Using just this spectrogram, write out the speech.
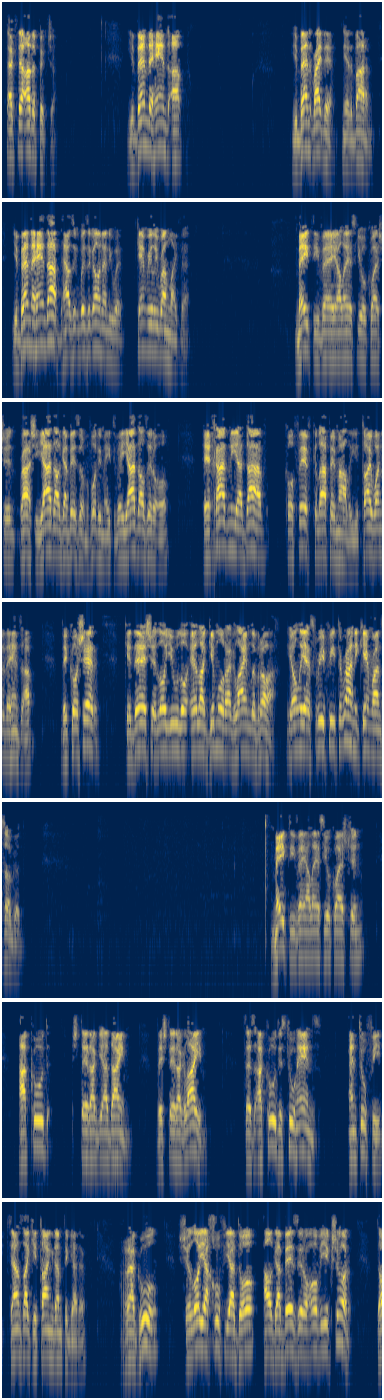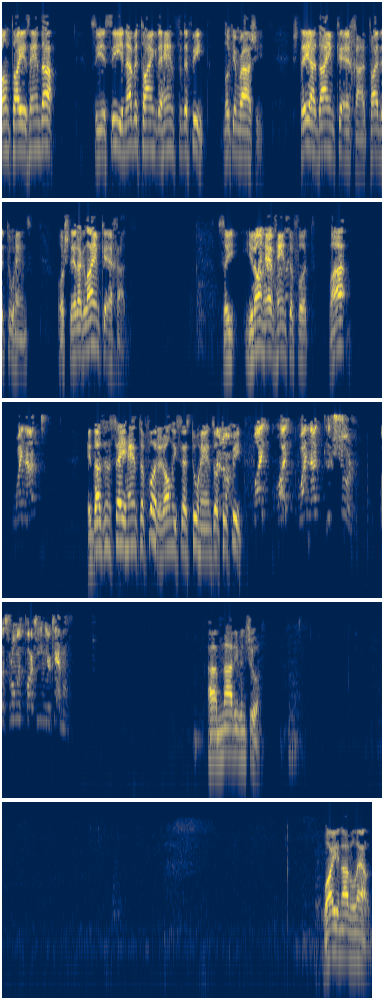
That's the other picture. You bend the hand up. You bend right there, near the bottom. You bend the hand up. How's it? Where's it going anywhere? Can't really run like that. Meitive, I'll ask you a question. Rashi, yad al gabezo, before the meitive, yad al zero, echad mi yadav, kofef kelape mali. You tie one of the hands up, the kosher, kedeh shelo yu lo ela gimel raglaim levroach. He only has three feet to run, he can't run so good. Meitive, I'll ask you a question. Akud shte ragyadayim, v'shte raglayim. It says akud is two hands and two feet. Sounds like you're tying them together. Ragul shelo yachuf yado al gabe ziro yikshor. Don't tie his hand up. So you see, you're never tying the hands to the feet. Look in Rashi. Shte yadayim ke'echad, tie the two hands. Or shte raglayim ke'echad. So you don't have hand to foot. What? Why not? It doesn't say hand to foot. It only says two hands or No, two no. feet. Why? Why? Why not? Look sure. What's wrong with parking your camel? I'm not even sure. Why are you not allowed?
